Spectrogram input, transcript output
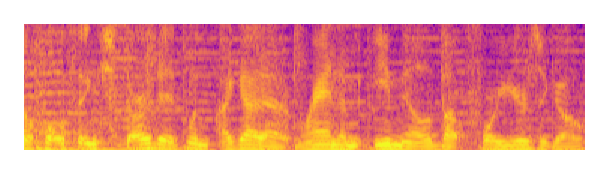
The whole thing started when I got a random email about four years ago.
